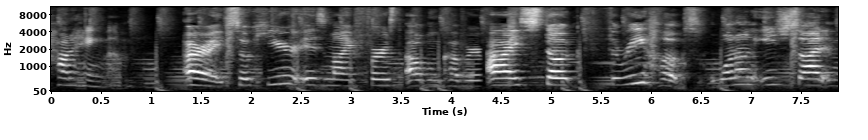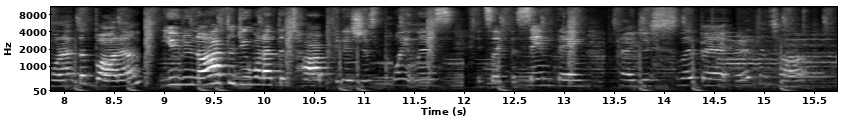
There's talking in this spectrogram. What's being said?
how to hang them. Alright, so here is my first album cover. I stuck three hooks, one on each side and one at the bottom. You do not have to do one at the top. It is just pointless. It's like the same thing. I just slip it right at the top.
